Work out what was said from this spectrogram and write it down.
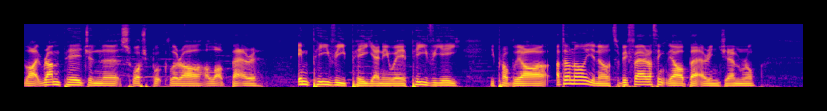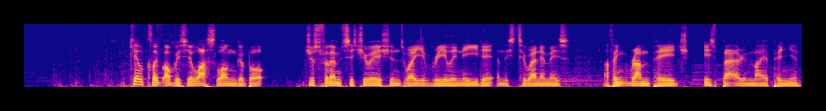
like Rampage and uh, Swashbuckler are a lot better in PvP anyway. PvE, you probably are. I don't know. You know, to be fair, I think they are better in general. Kill clip obviously lasts longer, but just for them situations where you really need it and there's two enemies, I think Rampage is better in my opinion.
